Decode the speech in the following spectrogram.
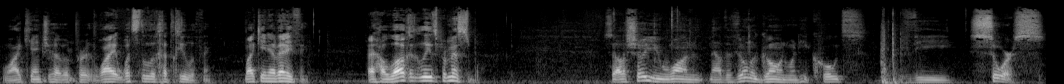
Why can't you have a per- why? What's the lechatchila thing? Why can't you have anything? Right? Halachically, it's permissible. So I'll show you one. Now the Vilna Gaon, when he quotes the source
